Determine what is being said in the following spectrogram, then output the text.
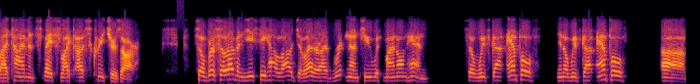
by time and space like us creatures are. So verse 11, ye see how large a letter I've written unto you with mine own hand. So we've got ample, you know, we've got ample uh,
